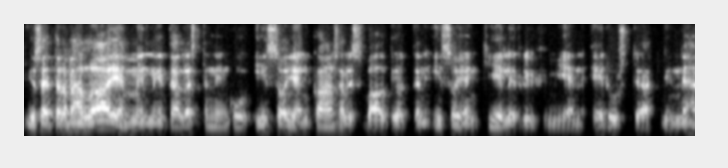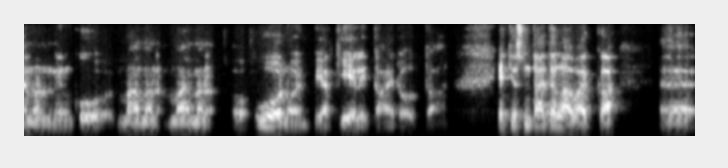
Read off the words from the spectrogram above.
jos ajatellaan vähän laajemmin, niin tällaisten niin kuin isojen kansallisvaltioiden, isojen kieliryhmien edustajat, niin nehän on niin kuin maailman, maailman huonoimpia kielitaidoltaan. Et jos nyt ajatellaan vaikka, eh,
